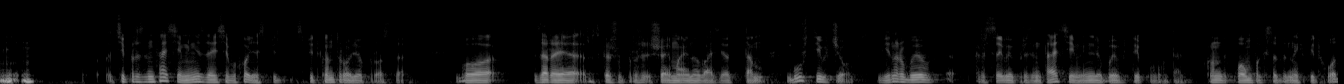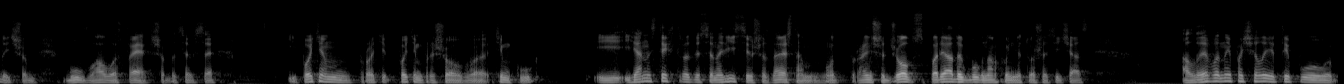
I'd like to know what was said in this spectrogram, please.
М-м. Ці презентації, мені здається, виходять з-під, з-під контролю просто. Бо зараз я розкажу про що я маю на увазі. От там був Стів Джобс, він робив е, красиві презентації, він любив, типу, так, комплексно до них підходить, щоб був вау-ефект, щоб це все. І потім, проти, потім прийшов е, Тім Кук. І я не з тих традиціоналістів, що знаєш, там, от раніше Джобс, порядок був нахуй не то, що зараз. Але вони почали, типу,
